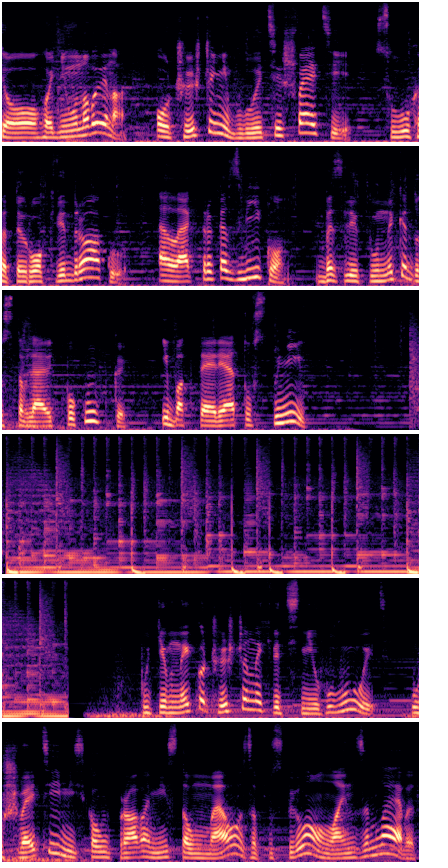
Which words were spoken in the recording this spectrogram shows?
Сьогодні у новинах. Очищені вулиці Швеції, слухати рок від раку, електрика з вікон, безлітунники доставляють покупки. І бактерія товстунів. Путівник очищених від снігу вулиць. У Швеції міська управа міста Умео запустила онлайн-землевид,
